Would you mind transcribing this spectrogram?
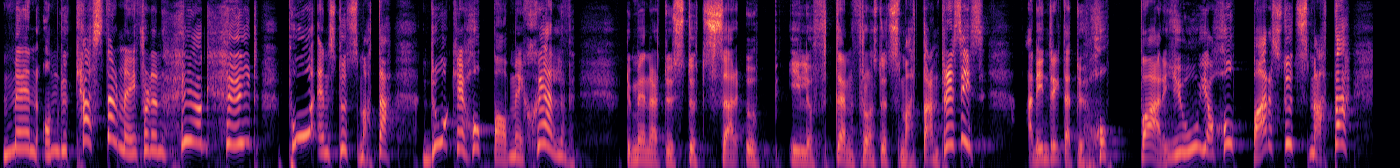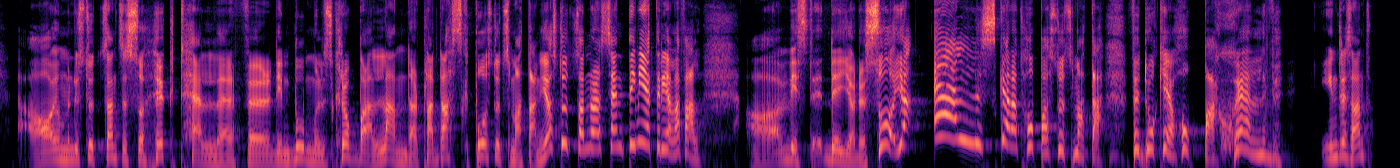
Men om du kastar mig från en hög höjd på en studsmatta, då kan jag hoppa av mig själv. Du menar att du studsar upp i luften från studsmattan? Precis! Ja, det är inte riktigt att du hoppar. Jo, jag hoppar studsmatta. Ja, men du studsar inte så högt heller för din bomullskropp bara landar pladask på studsmattan. Jag studsar några centimeter i alla fall. Ja, visst, det gör du. Så jag älskar att hoppa studsmatta, för då kan jag hoppa själv. Intressant.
